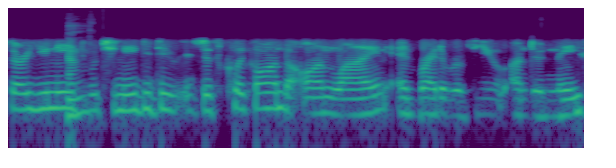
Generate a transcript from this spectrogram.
sir. You need what you need to do is just click on the online and write a review underneath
